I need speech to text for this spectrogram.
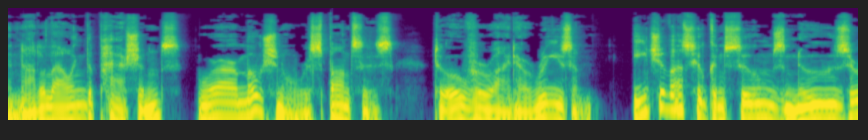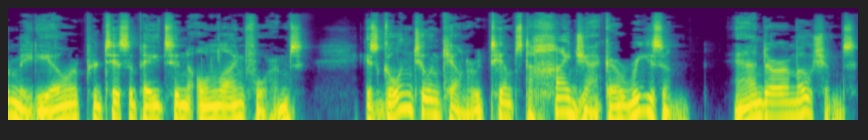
and not allowing the passions or our emotional responses to override our reason. Each of us who consumes news or media or participates in online forums is going to encounter attempts to hijack our reason and our emotions.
